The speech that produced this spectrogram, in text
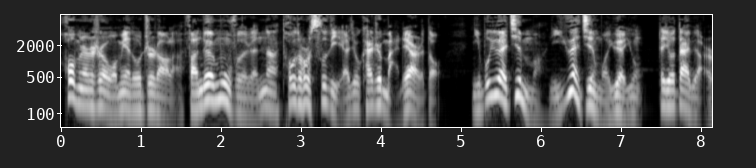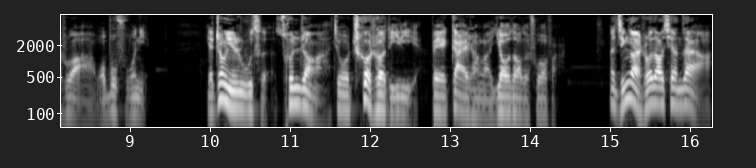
后面的事我们也都知道了。反对幕府的人呢，偷偷私底下就开始买这样的刀。你不越近吗？你越近我越用，这就代表着说啊，我不服你。也正因如此，村正啊就彻彻底底被盖上了妖刀的说法。那尽管说到现在啊，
